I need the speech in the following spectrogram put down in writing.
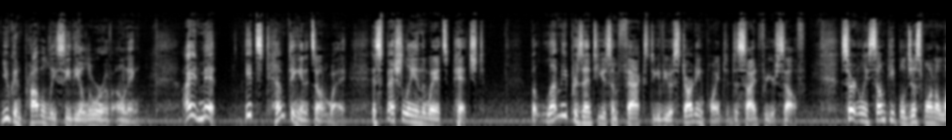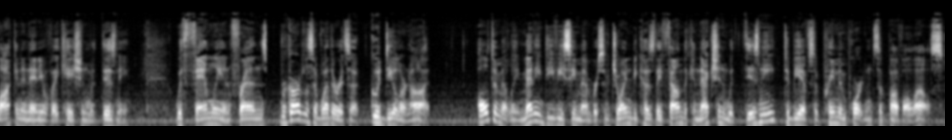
you can probably see the allure of owning. I admit, it's tempting in its own way, especially in the way it's pitched. But let me present to you some facts to give you a starting point to decide for yourself. Certainly, some people just want to lock in an annual vacation with Disney, with family and friends, regardless of whether it's a good deal or not. Ultimately, many DVC members have joined because they found the connection with Disney to be of supreme importance above all else.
